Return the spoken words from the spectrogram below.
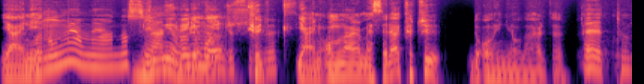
Yani Kullanılmıyor mu ya? Nasıl yani? Bölüm ya oyuncusu kötü, gibi. yani onlar mesela kötü de oynuyorlardı. Evet doğru.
